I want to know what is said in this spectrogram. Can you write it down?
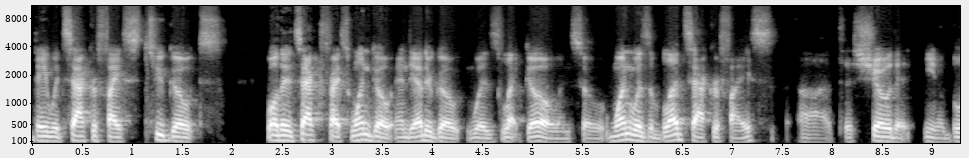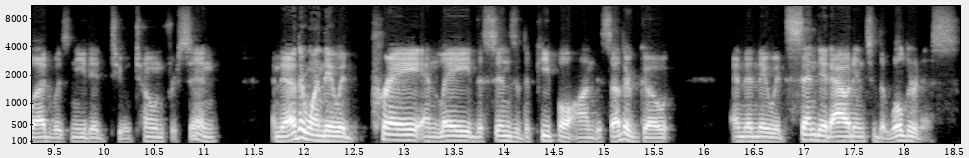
they would sacrifice two goats well they'd sacrifice one goat and the other goat was let go and so one was a blood sacrifice uh, to show that you know blood was needed to atone for sin and the other one they would pray and lay the sins of the people on this other goat and then they would send it out into the wilderness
